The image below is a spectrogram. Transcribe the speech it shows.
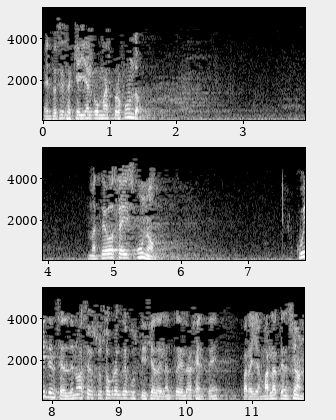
Entonces aquí hay algo más profundo. Mateo 6.1. Cuídense de no hacer sus obras de justicia delante de la gente para llamar la atención.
